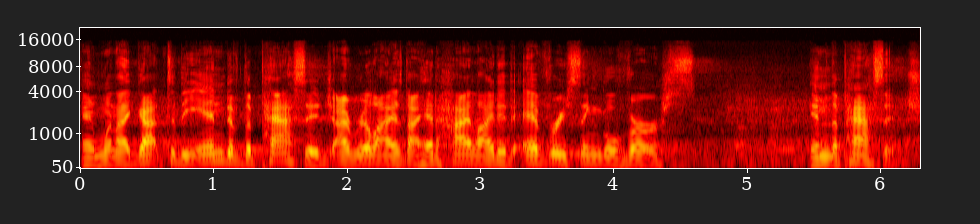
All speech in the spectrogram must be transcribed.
And when i got to the end of the passage i realized i had highlighted every single verse in the passage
